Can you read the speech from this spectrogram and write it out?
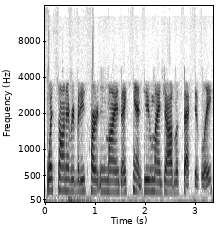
what's on everybody's heart and minds, I can't do my job effectively.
